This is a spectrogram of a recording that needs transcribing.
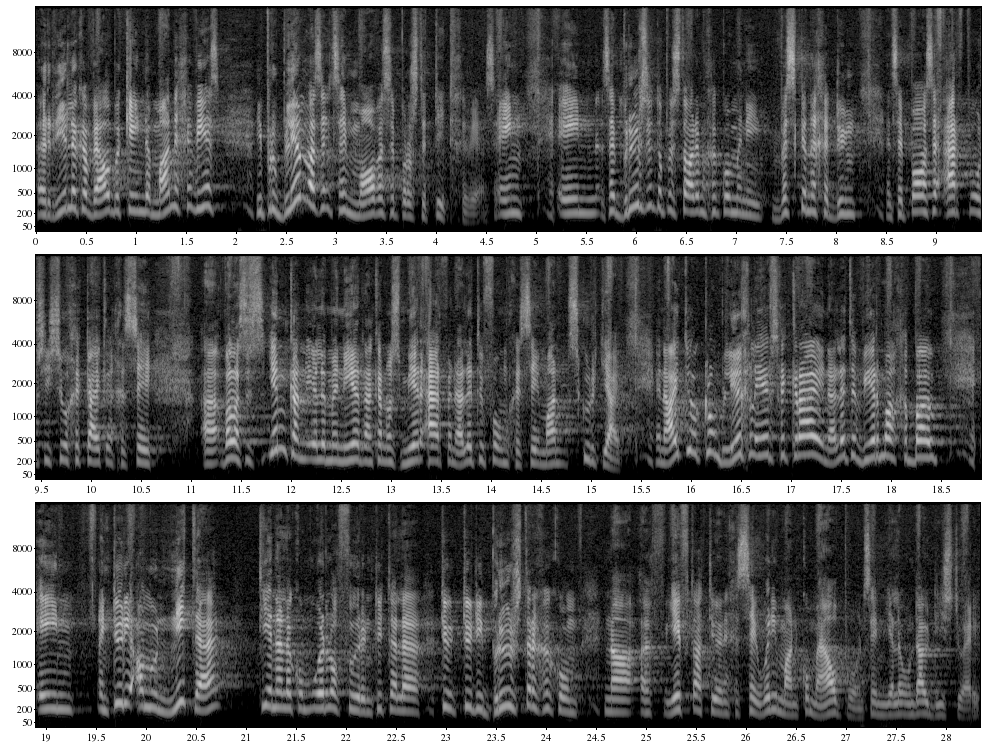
redelike welbekende man geweest. Die probleem was hy sy ma was 'n prostituut geweest. En en sy broers het op 'n stadium gekom en die wiskunde gedoen en sy pa se erfporsie so gekyk en gesê, uh, "Wel as ons een kan elimineer, dan kan ons meer erf." En hulle het toe vir hom gesê, "Man, skoort jy." En hy het toe 'n klomp leegleiers gekry en hulle het 'n weermag gebou en en toe die Ammoniete teen hulle kom oorlog voer en toe hulle toe toe die broers teruggekom na Jefta toe en gesê hoorie man kom help ons en julle onthou die storie.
